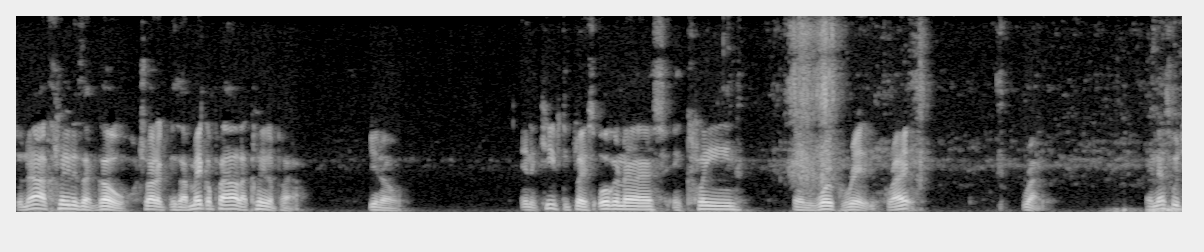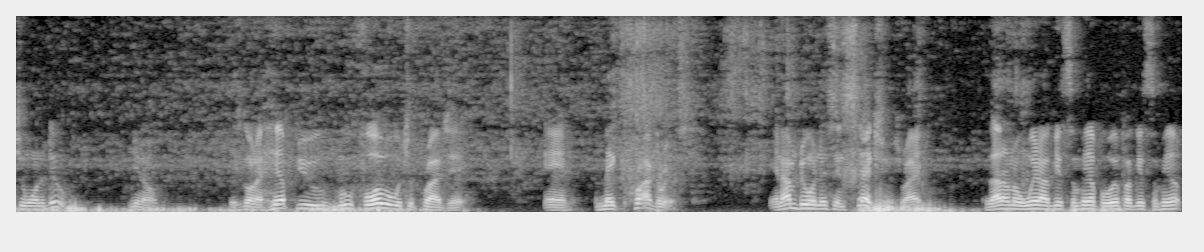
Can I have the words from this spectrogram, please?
So now I clean as I go. Try to as I make a pile, I clean a pile. You know, and it keeps the place organized and clean and work ready. Right, right. And that's what you want to do. You know, it's going to help you move forward with your project and make progress. And I'm doing this in sections, right? Because I don't know when I'll get some help or if I get some help.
